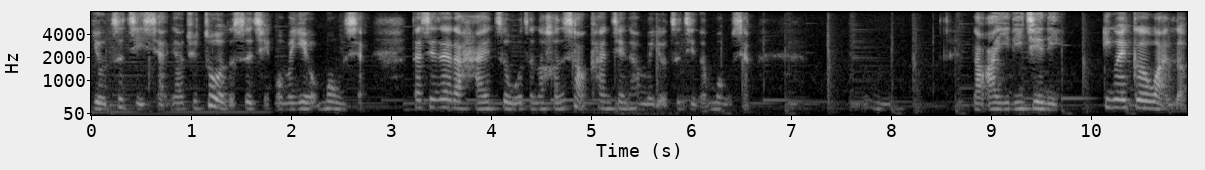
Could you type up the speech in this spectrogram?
有自己想要去做的事情，我们也有梦想。但现在的孩子，我真的很少看见他们有自己的梦想。嗯，老阿姨理解你，因为割腕了。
